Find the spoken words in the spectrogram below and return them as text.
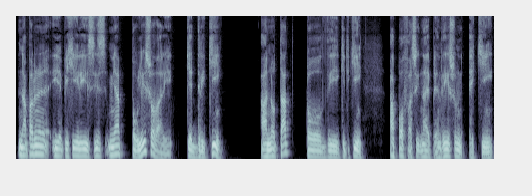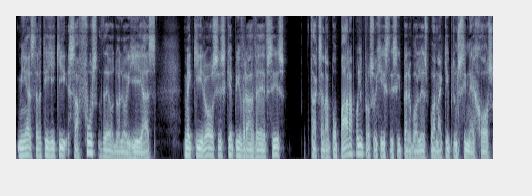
να πάρουν οι επιχειρήσεις μια πολύ σοβαρή, κεντρική, ανωτά το διοικητική απόφαση να επενδύσουν εκεί μια στρατηγική σαφούς δεοντολογίας με κυρώσεις και επιβραβεύσεις. Θα ξαναπώ πάρα πολύ προσοχή στις υπερβολές που ανακύπτουν συνεχώς.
